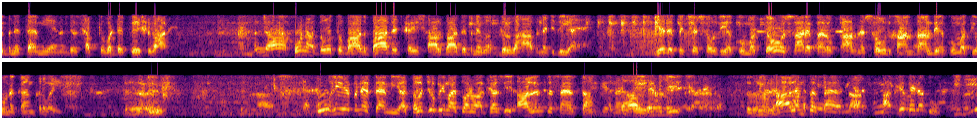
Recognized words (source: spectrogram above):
ابن تیمیہ ان اندر سب تو بڑے پیشوار ہیں انہاں دو تو بعد بعد اج کئی سال بعد ابن عبدالوحاب نجدی آیا ہے۔ یہ دے پچھے سعودی حکومت دو سارے پیروکار نے، سعود خاندان دی حکومت ہی انہیں قیم کروائی۔ وہی ابن تیمیہ، توجہ بھی میں تانوں آکھیا سی، عالم تے سائنس دام عالم تے سائنسدان تے تو؟ جی، جی۔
